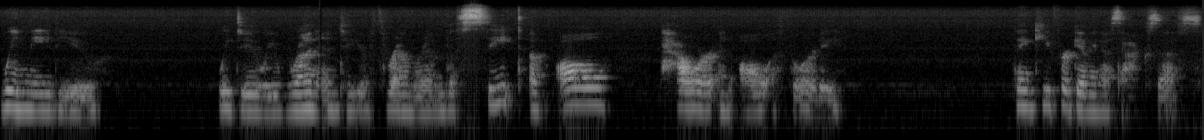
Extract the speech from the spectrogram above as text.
we need you. We do. We run into your throne room, the seat of all power and all authority. Thank you for giving us access.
